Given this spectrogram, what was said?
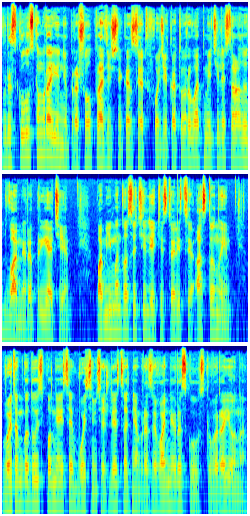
В Рыскуловском районе прошел праздничный концерт, в ходе которого отметили сразу два мероприятия. Помимо 20-летия столицы Астаны, в этом году исполняется 80 лет со дня образования Рыскуловского района.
